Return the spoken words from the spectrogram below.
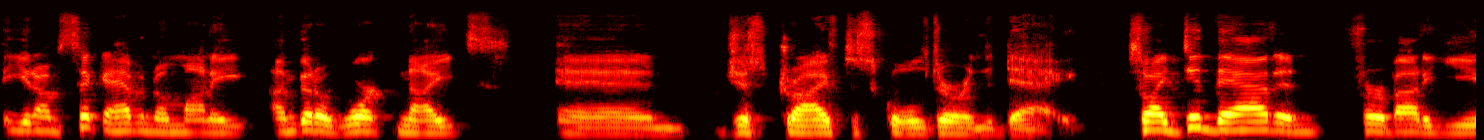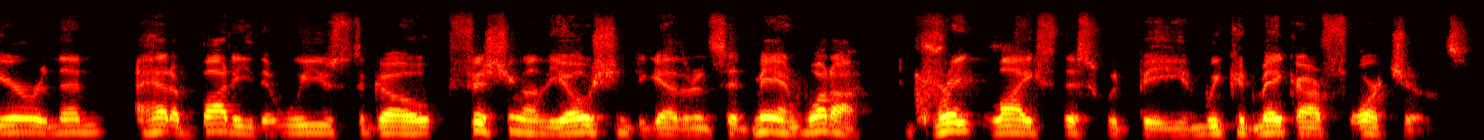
you know, I'm sick of having no money. I'm going to work nights and just drive to school during the day. So I did that and for about a year. And then I had a buddy that we used to go fishing on the ocean together and said, man, what a great life this would be. And we could make our fortunes.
